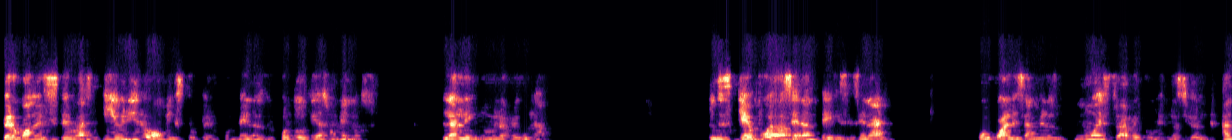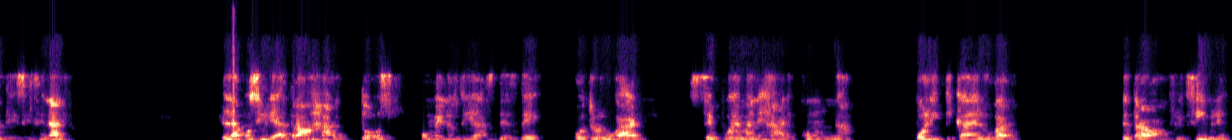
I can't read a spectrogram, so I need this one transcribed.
Pero cuando el sistema es híbrido o mixto, pero con, menos, con dos días o menos, la ley no me la regula. Entonces, ¿qué puedo hacer ante ese escenario? ¿O cuál es al menos nuestra recomendación ante ese escenario? La posibilidad de trabajar dos o menos días desde otro lugar se puede manejar como una política de lugar de trabajo flexible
